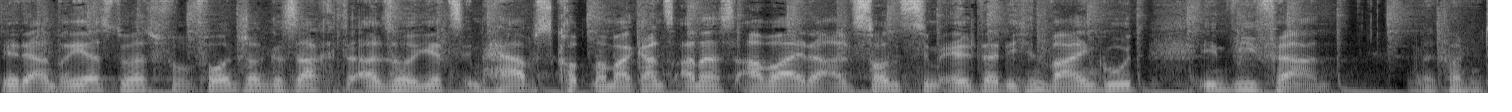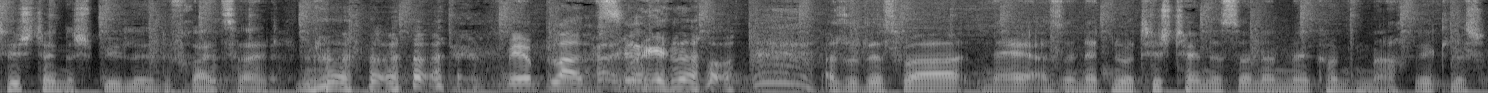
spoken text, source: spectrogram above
Ja, der Andreas, du hast vorhin schon gesagt, also jetzt im Herbst kommt man mal ganz anders arbeiten als sonst im elterlichen Weingut. Inwiefern? Wir konnten Tischtennis spielen in der Freizeit. Mehr Platz. ja, genau. Also das war, nee, also nicht nur Tischtennis, sondern wir konnten auch wirklich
